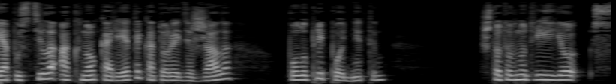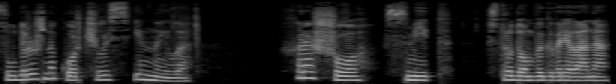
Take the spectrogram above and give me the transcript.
и опустила окно кареты, которое держала полуприподнятым. Что-то внутри ее судорожно корчилось и ныло. — Хорошо, Смит, — с трудом выговорила она.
